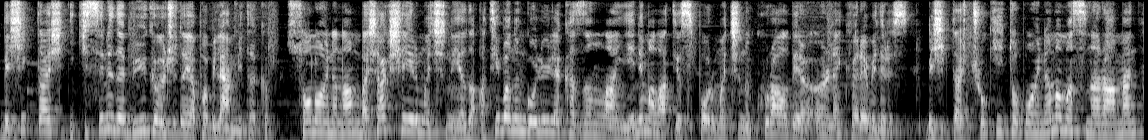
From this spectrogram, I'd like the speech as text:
Beşiktaş ikisini de büyük ölçüde yapabilen bir takım. Son oynanan Başakşehir maçını ya da Atiba'nın golüyle kazanılan Yeni Malatya Spor maçını kural 1'e örnek verebiliriz. Beşiktaş çok iyi top oynamamasına rağmen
